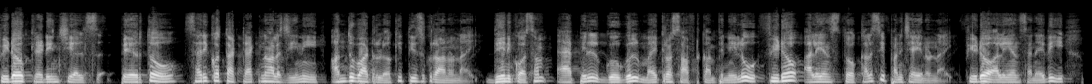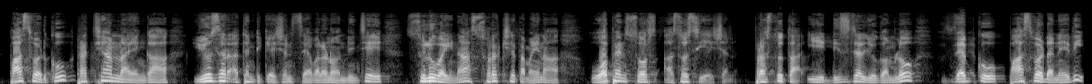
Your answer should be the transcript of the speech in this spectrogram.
ఫిడో క్రెడెన్షియల్స్ పేరుతో సరికొత్త టెక్నాలజీని అందుబాటులోకి తీసుకురానున్నాయి. దీనికోసం యాపిల్ గూగుల్ మైక్రోసాఫ్ట్ కంపెనీలు ఫిడో అలయన్స్తో కలిసి పనిచేయనున్నాయి. ఫిడో అలయన్స్ అనేది పాస్వర్డ్కు ప్రత్యామ్నాయంగా యూజర్ అథెంటికేషన్ సేవలను అందించే సులువైన సురక్షితమైన ఓపెన్ సోర్స్ అసోసియేషన్. ప్రస్తుత ఈ డిజిటల్ యుగంలో వెబ్కు పాస్వర్డ్ అనేది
